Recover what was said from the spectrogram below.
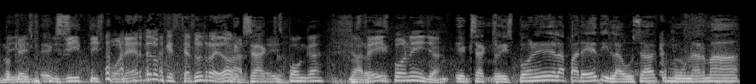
y, lo que y- disponga. y disponer de lo que esté a su alrededor. Claro, Exacto. usted disponga. Usted dispone y ya. Exacto, dispone de la pared y la usa como un arma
